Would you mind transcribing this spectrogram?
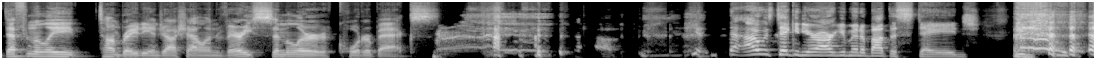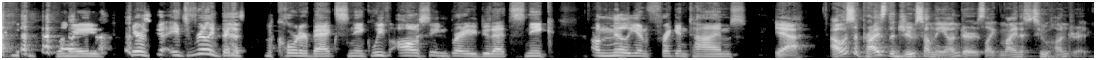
Definitely Tom Brady and Josh Allen, very similar quarterbacks. Yeah, I was taking your argument about the stage. plays. There's it's really based on a quarterback sneak. We've all seen Brady do that sneak a million friggin' times. yeah. I was surprised the juice on the under is like minus 200.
